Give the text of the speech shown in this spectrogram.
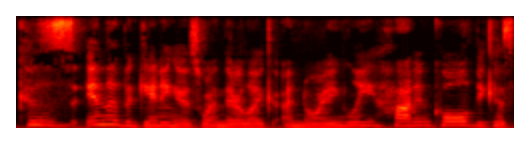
because in the beginning is when they're like annoyingly hot and cold because.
